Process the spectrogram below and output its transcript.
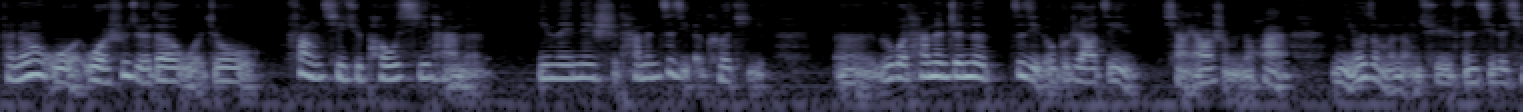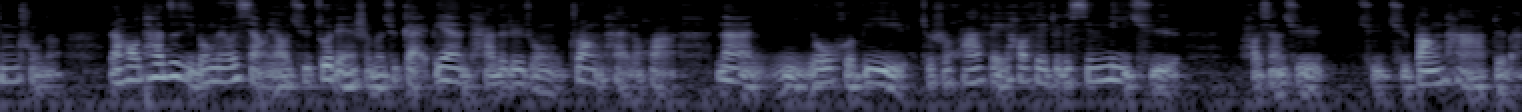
反正我我是觉得，我就放弃去剖析他们，因为那是他们自己的课题。嗯，如果他们真的自己都不知道自己想要什么的话，你又怎么能去分析得清楚呢？然后他自己都没有想要去做点什么去改变他的这种状态的话，那你又何必就是花费耗费这个心力去，好像去去去帮他，对吧？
